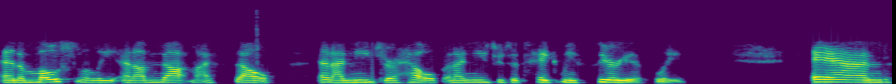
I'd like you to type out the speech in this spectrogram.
and emotionally, and I'm not myself, and I need your help, and I need you to take me seriously. And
